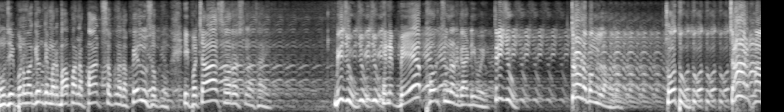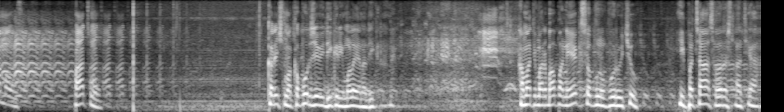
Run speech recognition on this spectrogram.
હું જે ભણવા ગયો ને તે મારા બાપાના પાંચ સપના હતા. પહેલું સપનું એ પચાસ વર્ષના થાય. બીજું, એને બે ફોર્ચ્યુનર ગાડી હોય. ત્રીજું, ત્રણ બંગલા હોય. ચોથું, ચાર ફાર્મ હાઉસ પાંચમું, કરિશ્મા કપૂર જેવી દીકરી મળે એના દીકરાને. આમાંથી મારા બાપાને એક સપનું પૂરું થયું. એ પચાસ વર્ષના થયા.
